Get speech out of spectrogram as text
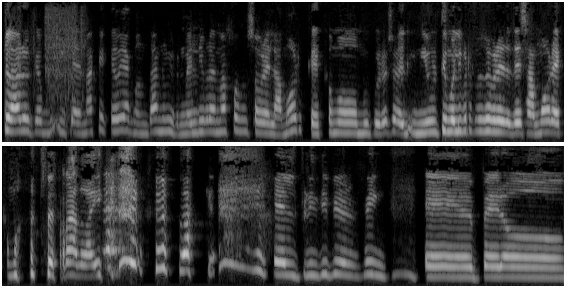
Claro, que, y que además que qué voy a contar, mi primer libro además fue sobre el amor, que es como muy curioso, y mi último libro fue sobre el desamor, es como cerrado ahí, el principio y el fin. Eh, pero,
